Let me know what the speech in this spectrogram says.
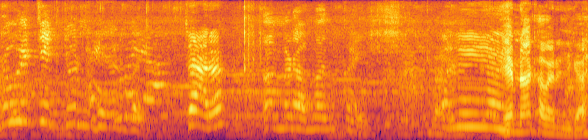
રોહિત ચિંટુ ઘેર ગઈ ચાર હમણાં મન કઈ એમ ના ખવાય હતી કા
